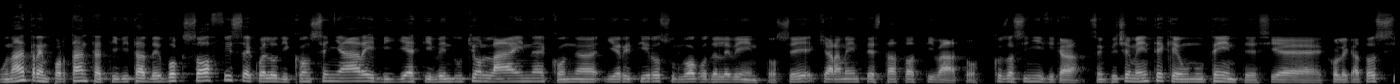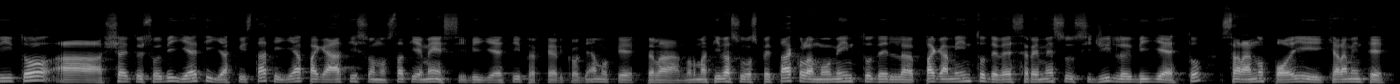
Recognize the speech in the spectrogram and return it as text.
Un'altra importante attività del box office è quello di consegnare i biglietti venduti online con eh, il ritiro sul luogo dell'evento, se chiaramente è stato attivato. Cosa significa? Semplicemente che un utente si è collegato al sito, ha scelto i suoi biglietti, li ha acquistati, li ha pagati, sono stati emessi i biglietti perché ricordiamo che per la normativa sullo spettacolo al momento del pagamento deve essere emesso il sigillo e il biglietto, saranno poi chiaramente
